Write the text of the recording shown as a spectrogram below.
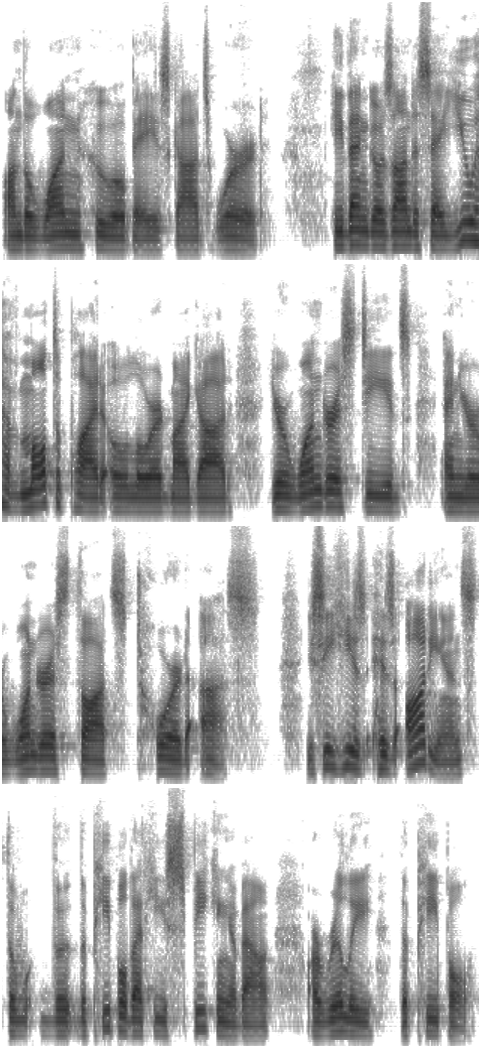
on the one who obeys God's word. He then goes on to say, You have multiplied, O Lord my God, your wondrous deeds and your wondrous thoughts toward us. You see, he's, his audience, the, the, the people that he's speaking about, are really the people.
